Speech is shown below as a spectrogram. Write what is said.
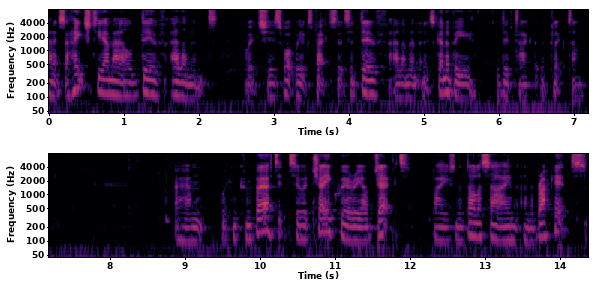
and it's a HTML div element, which is what we expect. So it's a div element, and it's going to be the div tag that we've clicked on. Um, we can convert it to a jQuery object by using a dollar sign and the brackets,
